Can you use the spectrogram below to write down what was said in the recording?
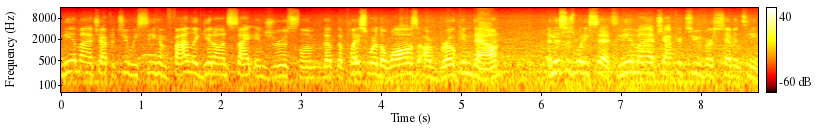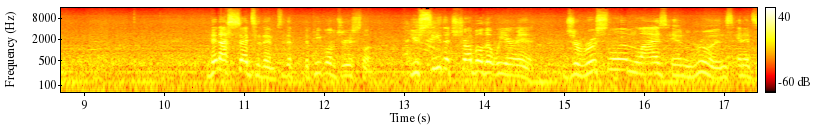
Nehemiah chapter 2, we see him finally get on site in Jerusalem, the, the place where the walls are broken down. And this is what he says Nehemiah chapter 2, verse 17. Then I said to them, to the, the people of Jerusalem, You see the trouble that we are in. Jerusalem lies in ruins, and its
